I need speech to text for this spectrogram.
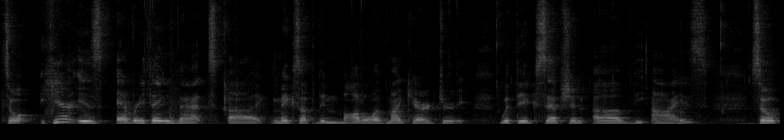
so here is everything that uh, makes up the model of my character, with the exception of the eyes. So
